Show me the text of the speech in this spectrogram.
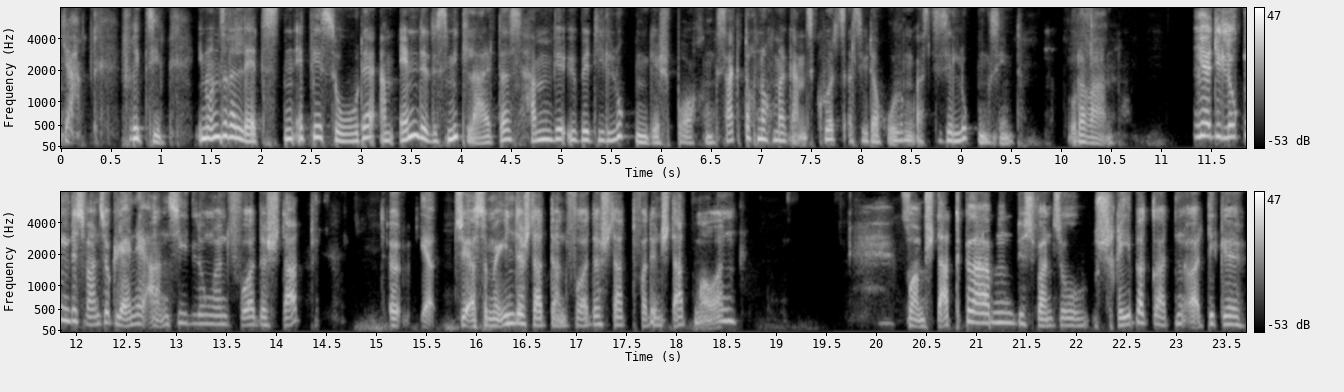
Ja, Fritzi, in unserer letzten Episode am Ende des Mittelalters haben wir über die Lucken gesprochen. Sag doch noch mal ganz kurz als Wiederholung, was diese Lucken sind oder waren. Ja, die Lucken, das waren so kleine Ansiedlungen vor der Stadt. Äh, ja, zuerst einmal in der Stadt, dann vor der Stadt, vor den Stadtmauern. Vor dem Stadtgraben, das waren so Schrebergartenartige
